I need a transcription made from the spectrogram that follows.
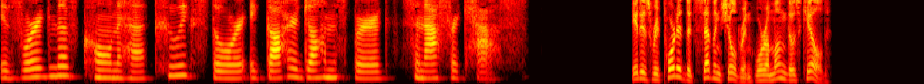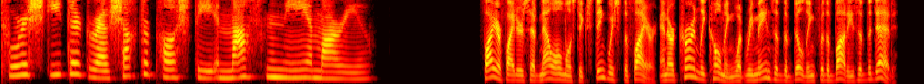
i bhforgnamh cónaithe cúig stór i gcathair Johannesburg san Afracas. It is reported that seven children were among those killed. Tuairiscítear go raibh seachtar páistí i measc na ní a Mario. Firefighters have now almost extinguished the fire and are currently combing what remains of the building for the bodies of the dead.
